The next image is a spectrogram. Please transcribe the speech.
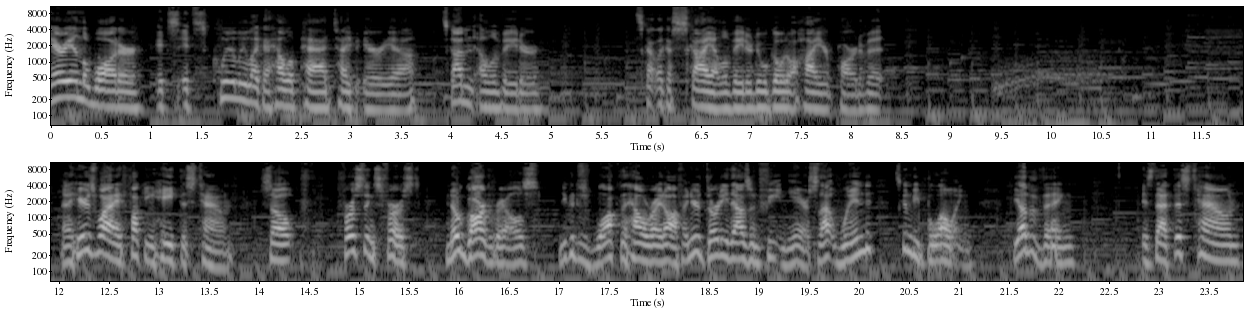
Area in the water. It's it's clearly like a helipad type area. It's got an elevator. It's got like a sky elevator to go to a higher part of it. Now here's why I fucking hate this town. So, first things first, no guardrails. You can just walk the hell right off, and you're 30,000 feet in the air, so that wind, it's gonna be blowing. The other thing is that this town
